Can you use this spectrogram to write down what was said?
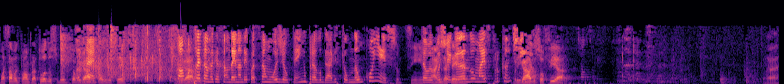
Uma salva de palmas para todos. Muito obrigado. Zé. Pode você. Só Obrigado. completando a questão da inadequação, hoje eu tenho para lugares que eu não conheço. Sim, então eu vou ainda tem, né? chegando mais pro cantinho. Obrigado, Sofia. É.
